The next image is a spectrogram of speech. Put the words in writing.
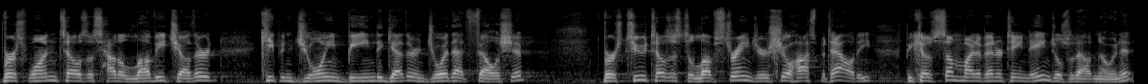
Verse 1 tells us how to love each other, keep enjoying being together, enjoy that fellowship. Verse 2 tells us to love strangers, show hospitality, because some might have entertained angels without knowing it.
